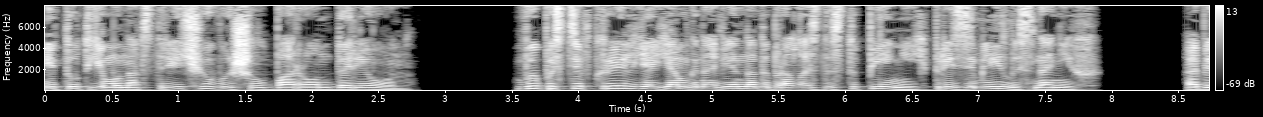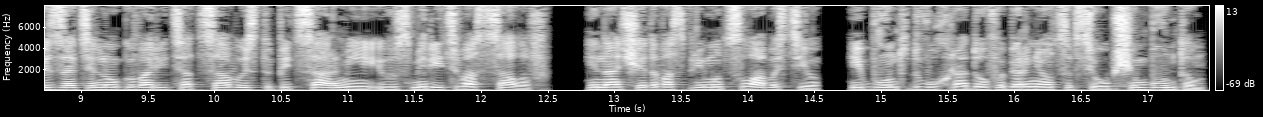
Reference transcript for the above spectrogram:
и тут ему навстречу вышел барон Дарион. Выпустив крылья, я мгновенно добралась до ступеней, приземлилась на них. Обязательно уговорить отца выступить с армией и усмирить вассалов, иначе это воспримут слабостью, и бунт двух родов обернется всеобщим бунтом.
